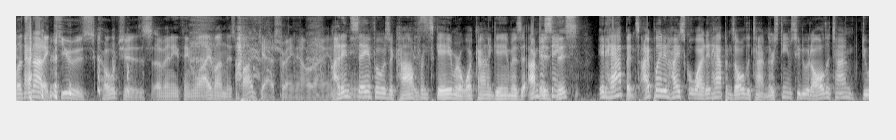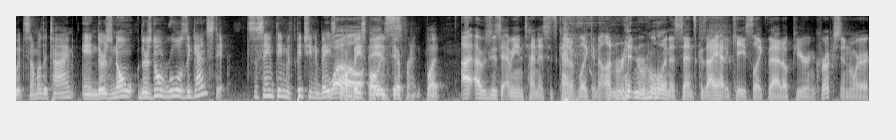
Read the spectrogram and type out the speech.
let's not accuse coaches of anything live on this podcast right now, Ryan. I, I didn't mean, say if it was a conference is, game or what kind of game is it. I'm just saying. This, it happens. I played in high school Wyatt. It happens all the time. There's teams who do it all the time, do it some of the time, and there's no there's no rules against it. It's the same thing with pitching in baseball. Well, baseball is different, but I, I, was gonna say, I mean, tennis, it's kind of like an unwritten rule in a sense because I had a case like that up here in Crookston where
